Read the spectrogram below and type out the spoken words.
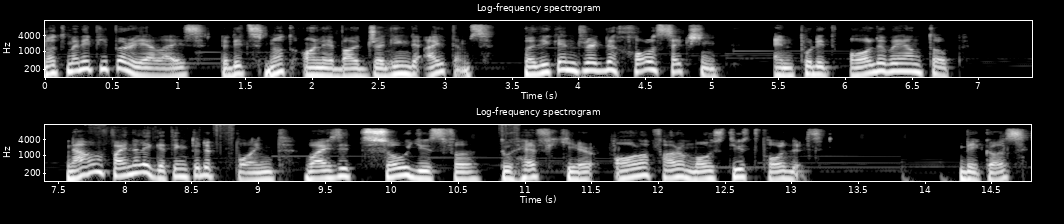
Not many people realize that it's not only about dragging the items, but you can drag the whole section and put it all the way on top. Now I'm finally getting to the point why is it so useful to have here all of our most used folders. Because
